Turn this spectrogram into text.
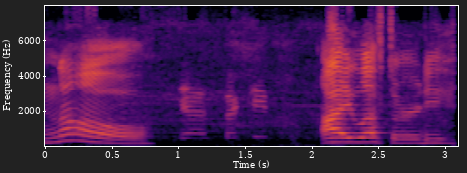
No. I left already.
